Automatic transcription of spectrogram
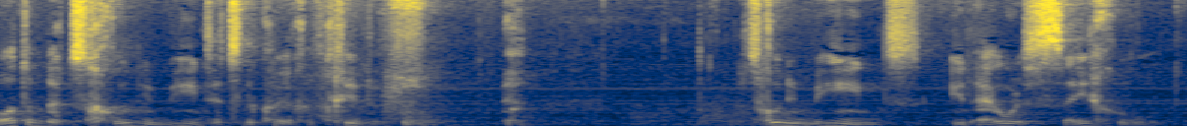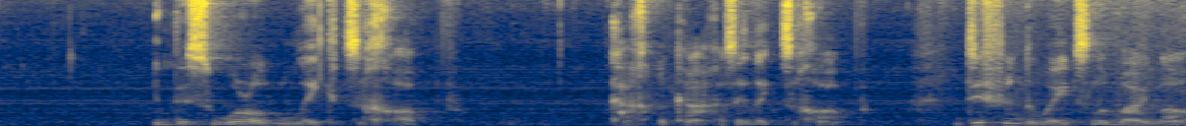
Bottom that tzchuni means it's the koich of chidush. tzchuni means in our seichel, in this world, lake tzachop, kach v'kach, as I lake tzachop, different the way it's l'mayla,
